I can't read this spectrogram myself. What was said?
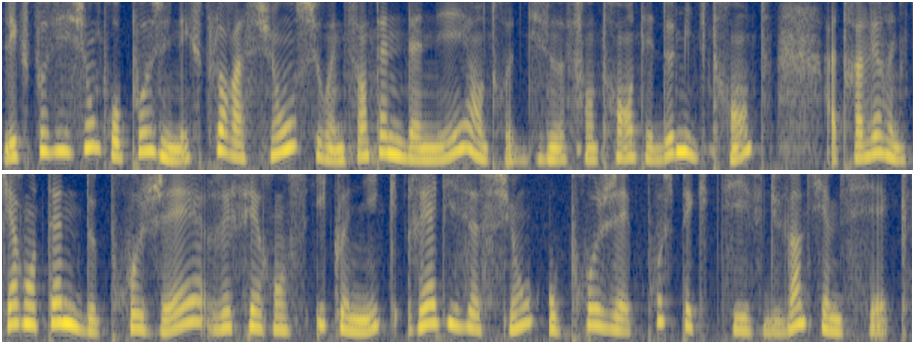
L'exposition propose une exploration sur une centaine d'années, entre 1930 et 2030, à travers une quarantaine de projets, références iconiques, réalisations ou projets prospectifs du XXe siècle,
